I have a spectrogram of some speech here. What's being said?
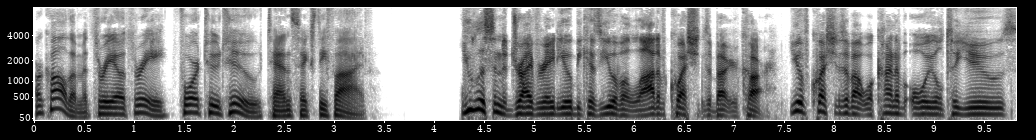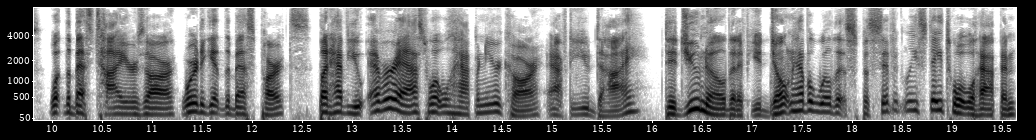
or call them at 303 422 1065. You listen to Drive Radio because you have a lot of questions about your car. You have questions about what kind of oil to use, what the best tires are, where to get the best parts. But have you ever asked what will happen to your car after you die? Did you know that if you don't have a will that specifically states what will happen,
